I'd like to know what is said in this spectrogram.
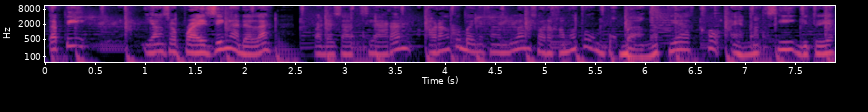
tapi yang surprising adalah pada saat siaran orang tuh banyak yang bilang suara kamu tuh empuk banget ya kok enak sih gitu ya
